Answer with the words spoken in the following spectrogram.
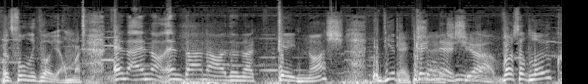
Dat vond ik wel jammer. En, en, en daarna hadden we naar Kate Nash. Die heb Kate Nash, ja. Was dat leuk?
